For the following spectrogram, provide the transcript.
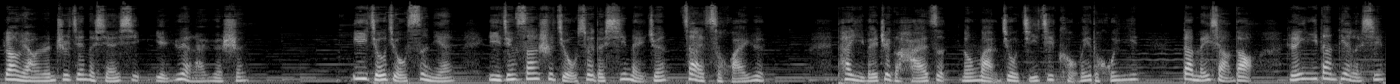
让两人之间的嫌隙也越来越深。一九九四年，已经三十九岁的奚美娟再次怀孕，她以为这个孩子能挽救岌岌可危的婚姻，但没想到，人一旦变了心，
